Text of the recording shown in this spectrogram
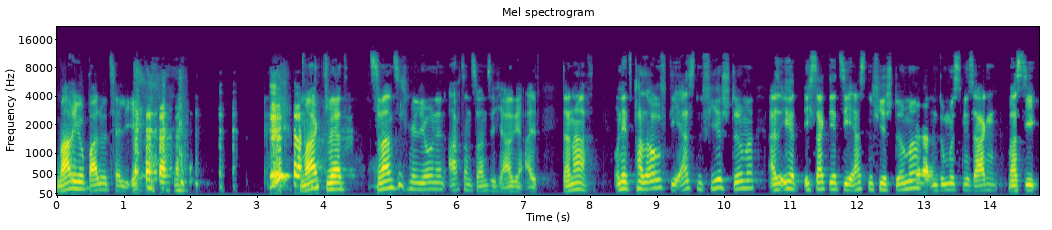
Mario Balotelli. Marktwert 20 Millionen, 28 Jahre alt. Danach, und jetzt pass auf, die ersten vier Stürmer, also ich, ich sag dir jetzt die ersten vier Stürmer ja. und du musst mir sagen, was die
